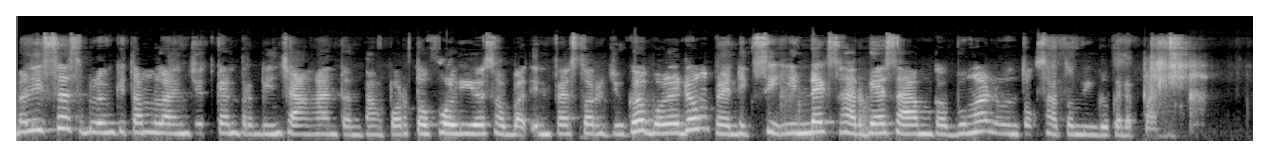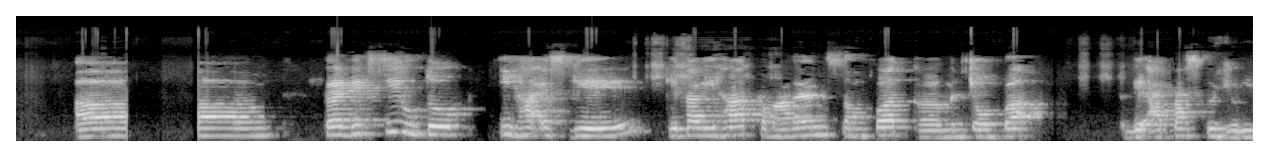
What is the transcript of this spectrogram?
Mbak Lisa, sebelum kita melanjutkan perbincangan tentang portofolio sobat investor juga, boleh dong prediksi indeks harga saham gabungan untuk satu minggu ke depan? Uh, um, prediksi untuk IHSG kita lihat kemarin sempat uh, mencoba di atas 7000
